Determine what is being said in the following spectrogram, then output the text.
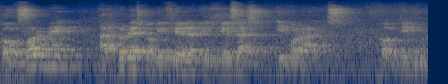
conforme a las propias convicciones religiosas y morales. Continúa.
